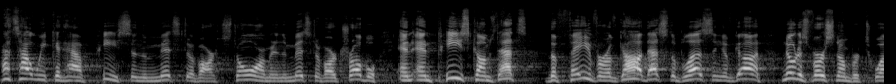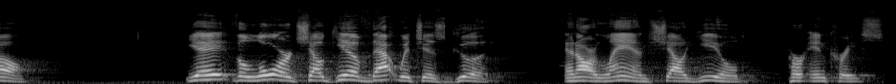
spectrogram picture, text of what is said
That's how we can have peace in the midst of our storm and in the midst of our trouble. And, and peace comes. That's the favor of God. That's the blessing of God. Notice verse number 12. Yea, the Lord shall give that which is good, and our land shall yield her increase.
